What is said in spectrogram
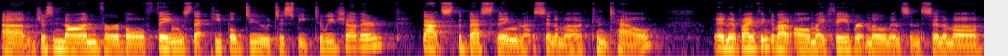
um, just nonverbal things that people do to speak to each other. That's the best thing that cinema can tell. And if I think about all my favorite moments in cinema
